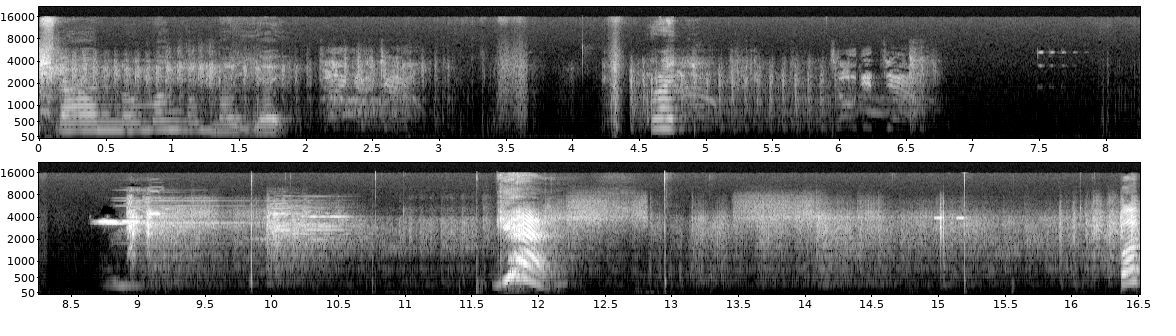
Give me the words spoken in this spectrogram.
Stand on my my. Alright. Yes! But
